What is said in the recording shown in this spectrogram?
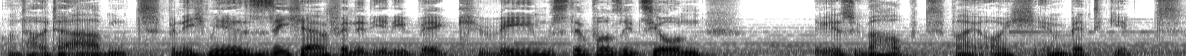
Und heute Abend bin ich mir sicher, findet ihr die bequemste Position, die es überhaupt bei euch im Bett gibt.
